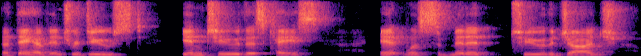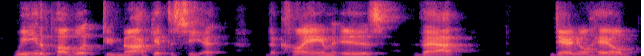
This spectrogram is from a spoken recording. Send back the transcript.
that they have introduced into this case. It was submitted to the judge we, the public, do not get to see it. The claim is that Daniel Hale,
